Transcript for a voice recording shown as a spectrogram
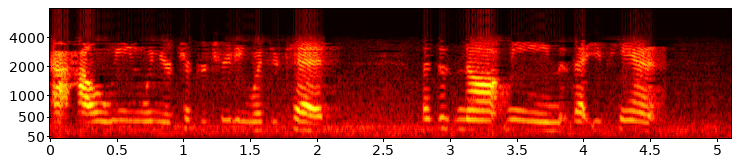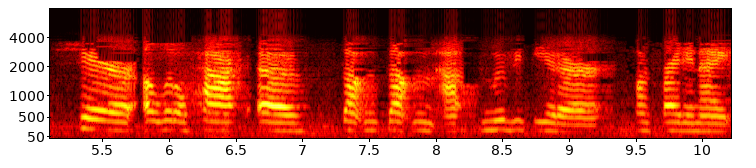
at Halloween when you're trick or treating with your kid. That does not mean that you can't share a little pack of something something at the movie theater on Friday night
